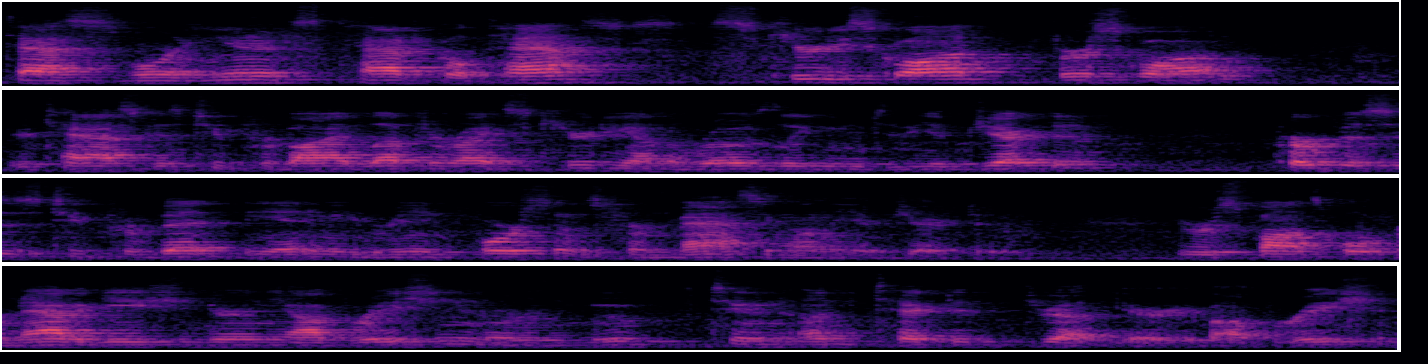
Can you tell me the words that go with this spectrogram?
Tasks supporting units, tactical tasks, security squad, first squad. Your task is to provide left and right security on the roads leading to the objective. Purpose is to prevent the enemy reinforcements from massing on the objective. You're responsible for navigation during the operation in order to move the platoon undetected throughout the area of operation.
